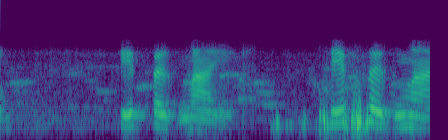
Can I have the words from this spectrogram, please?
มทิศตึกใหม่ทิศตึกใหม่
